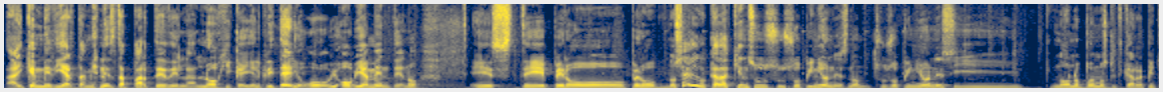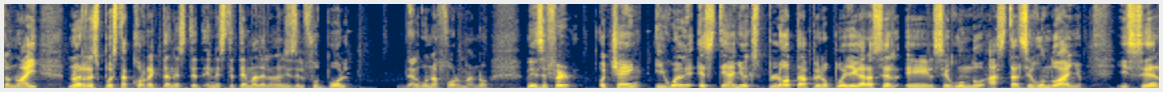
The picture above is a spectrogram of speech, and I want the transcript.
hay que mediar también esta parte de la lógica y el criterio, obviamente, ¿no? Este, pero, pero, no sé, digo, cada quien sus, opiniones, ¿no? Sus opiniones y no, no podemos criticar, repito, no hay, no hay respuesta correcta en este, en este tema del análisis del fútbol de alguna forma, ¿no? Me dice Fer, O'Chain igual este año explota, pero puede llegar a ser el segundo, hasta el segundo año. Y ser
